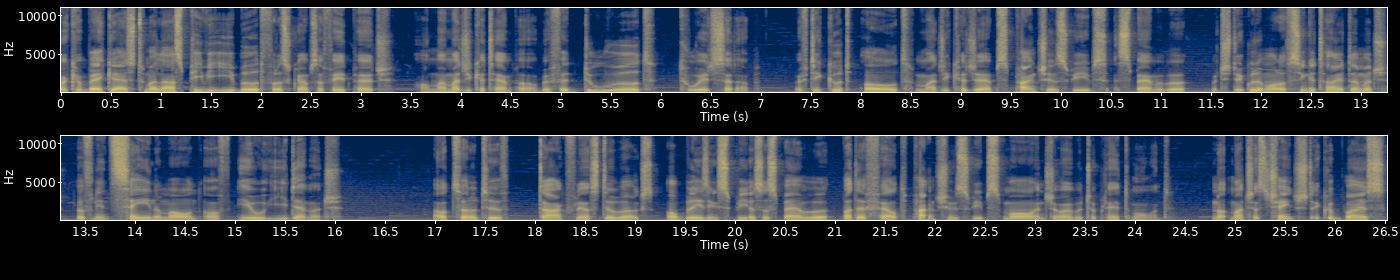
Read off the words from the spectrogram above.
Welcome back guys to my last PvE build for the Scraps of Fate patch on my Magicka Templar with a dual 2H setup. With the good old Magicka Jabs, Puncture Sweeps, spammable, which do a good amount of single target damage with an insane amount of AoE damage. Alternative, Dark Flare still works, or Blazing Spears are spammable, but I felt Puncture Sweeps more enjoyable to play at the moment. Not much has changed equip-wise,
